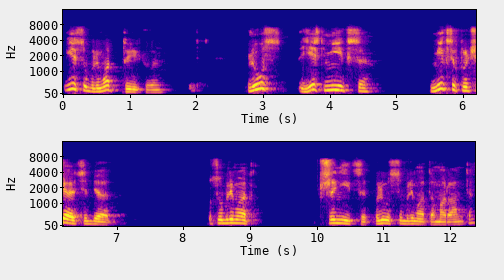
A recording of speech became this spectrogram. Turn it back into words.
и сублимат тыквы. Плюс есть миксы. Миксы включают в себя сублимат пшеницы плюс сублимат амаранта,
